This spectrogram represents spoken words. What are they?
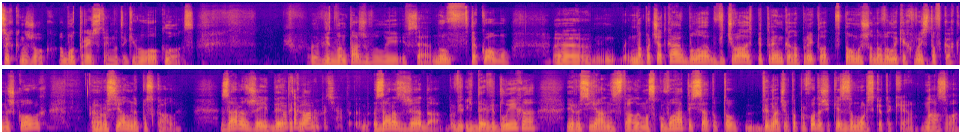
цих книжок або 300. І ми такі, о, клас. Відвантажували і все. Ну, в такому. Е, на початках була відчувалась підтримка, наприклад, в тому, що на великих виставках книжкових е, росіян не пускали. Зараз вже йде ну, це така. було на початку. Зараз вже да, йде відлига, і росіяни стали маскуватися. Тобто, ти, начебто, приходиш якесь заморське таке назва.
